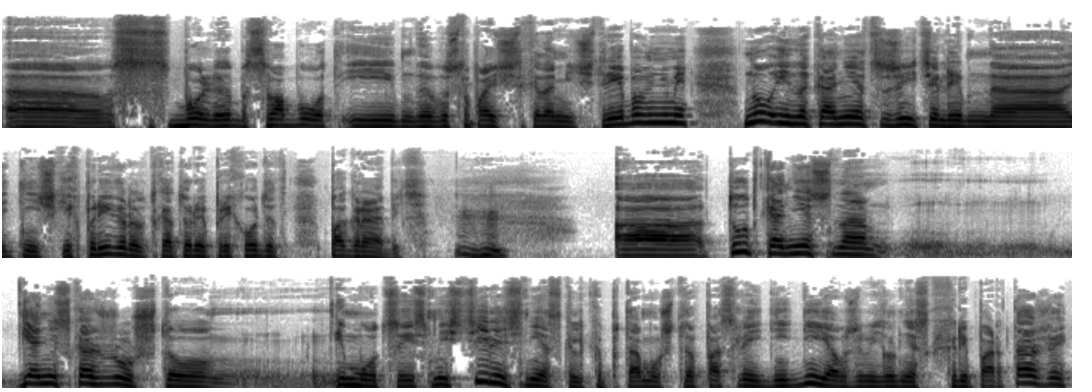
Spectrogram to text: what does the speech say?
э, более свобод и выступающие с экономическими требованиями. Ну и, наконец, жители э, этнических пригородов, которые приходят пограбить. Угу. А тут, конечно, я не скажу, что эмоции сместились несколько, потому что в последние дни я уже видел несколько репортажей,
